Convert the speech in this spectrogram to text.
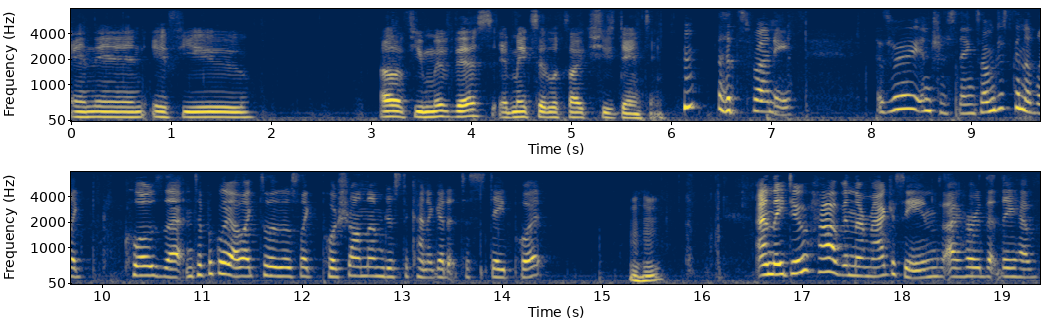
and then if you, oh, if you move this, it makes it look like she's dancing. That's funny. It's very interesting. So I'm just gonna like close that. And typically I like to just like push on them just to kind of get it to stay put. Mm-hmm. And they do have in their magazines. I heard that they have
